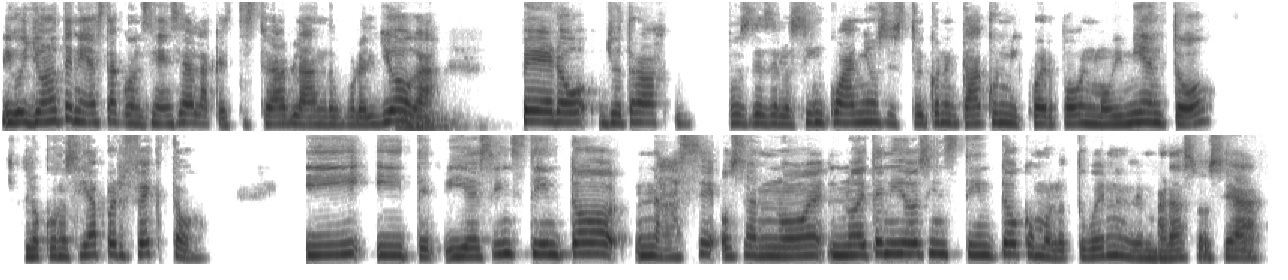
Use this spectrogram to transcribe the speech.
digo, yo no tenía esta conciencia de la que te estoy hablando por el yoga, uh -huh pero yo trabajo, pues desde los cinco años estoy conectada con mi cuerpo en movimiento, lo conocía perfecto. Y, y, te, y, ese instinto nace, o sea, no, no he tenido ese instinto como lo tuve en el embarazo, o sea,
